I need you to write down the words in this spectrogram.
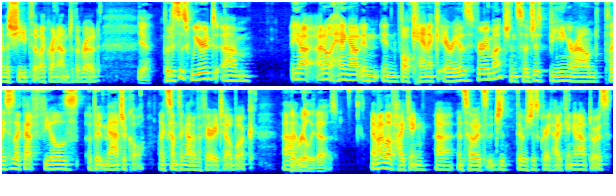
and the sheep that like run out into the road. Yeah, but it's this weird. Um, yeah, I don't hang out in in volcanic areas very much, and so just being around places like that feels a bit magical, like something out of a fairy tale book. it really does. And I love hiking, uh, and so it's just there was just great hiking and outdoors.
